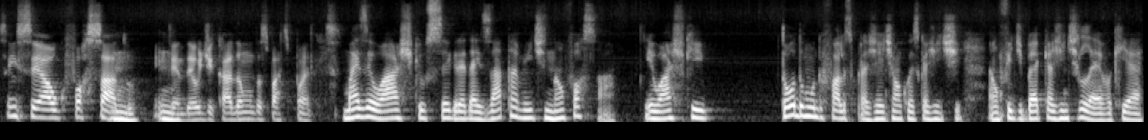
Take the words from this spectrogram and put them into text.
sem ser algo forçado, Hum, hum. entendeu? De cada um das participantes. Mas eu acho que o segredo é exatamente não forçar. Eu acho que todo mundo fala isso pra gente, é uma coisa que a gente. É um feedback que a gente leva, que é.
